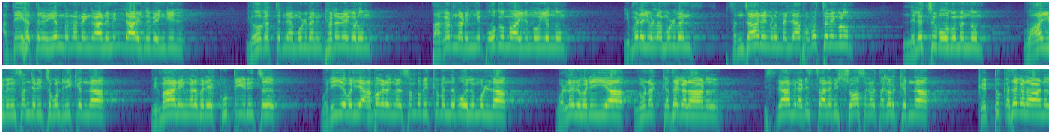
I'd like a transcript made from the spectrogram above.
അദ്ദേഹത്തിന് നിയന്ത്രണമെങ്ങാനും ഇല്ലായിരുന്നുവെങ്കിൽ ലോകത്തിന്റെ മുഴുവൻ ഘടനകളും തകർന്നടിഞ്ഞു പോകുമായിരുന്നു എന്നും ഇവിടെയുള്ള മുഴുവൻ സഞ്ചാരങ്ങളും എല്ലാ പ്രവർത്തനങ്ങളും നിലച്ചു പോകുമെന്നും വായുവിൽ സഞ്ചരിച്ചു കൊണ്ടിരിക്കുന്ന വിമാനങ്ങൾ വരെ കൂട്ടിയിടിച്ച് വലിയ വലിയ അപകടങ്ങൾ സംഭവിക്കുമെന്ന് പോലുമുള്ള വളരെ വലിയ നുണക്കഥകളാണ് ഇസ്ലാമിന്റെ അടിസ്ഥാന വിശ്വാസങ്ങൾ തകർക്കുന്ന കെട്ടുകഥകളാണ്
